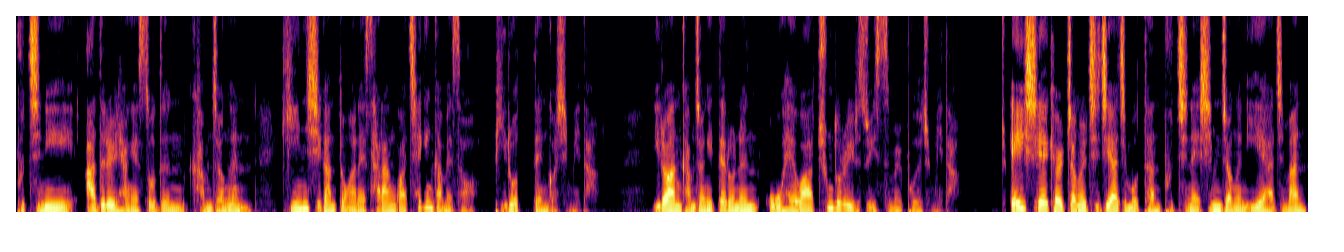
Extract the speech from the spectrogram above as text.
부친이 아들을 향해 쏟은 감정은 긴 시간 동안의 사랑과 책임감에서 비롯된 것입니다. 이러한 감정이 때로는 오해와 충돌을 일수 있음을 보여줍니다. A씨의 결정을 지지하지 못한 부친의 심정은 이해하지만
